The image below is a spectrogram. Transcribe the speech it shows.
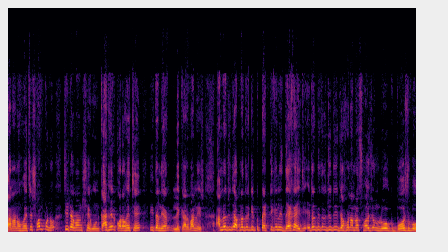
বানানো হয়েছে। সম্পূর্ণ চিটাগং সেগুন কাঠের করা হয়েছে ইতালিয়ান লেকার বার্নিশ আমরা যদি আপনাদেরকে একটু প্র্যাকটিক্যালি দেখাই যে এটার ভিতরে যদি যখন আমরা ছয়জন লোক বসবো,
